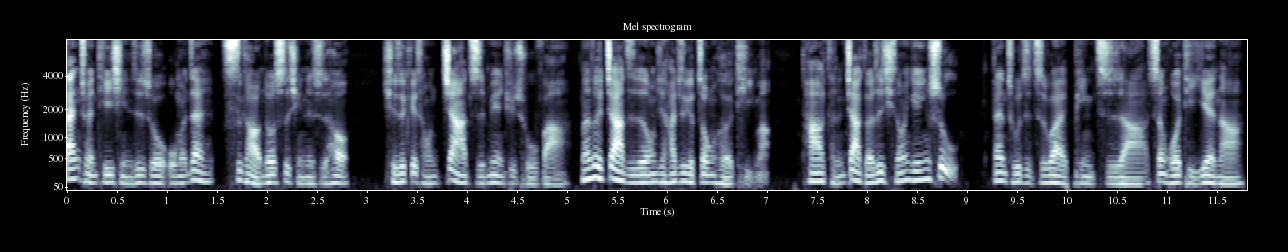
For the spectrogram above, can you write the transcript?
单纯提醒是说，我们在思考很多事情的时候，其实可以从价值面去出发。那这个价值的东西，它就是一个综合体嘛，它可能价格是其中一个因素，但除此之外，品质啊、生活体验啊，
